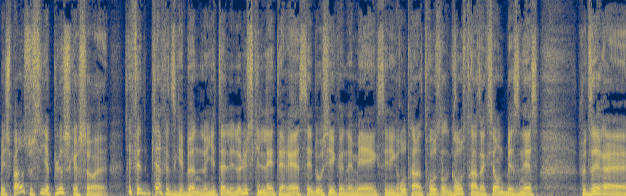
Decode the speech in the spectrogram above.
mais je pense aussi il y a plus que ça. Euh, Pierre Fitzgibbon, là, il était là, lui ce qui l'intéresse, c'est les dossiers économiques, c'est les gros trans- grosses transactions de business. je veux dire... euh,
